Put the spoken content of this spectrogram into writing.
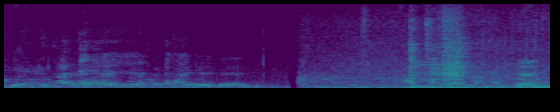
ગુડ ખાઈ જાય ગુડ ખાઈ જાય ક્યાં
